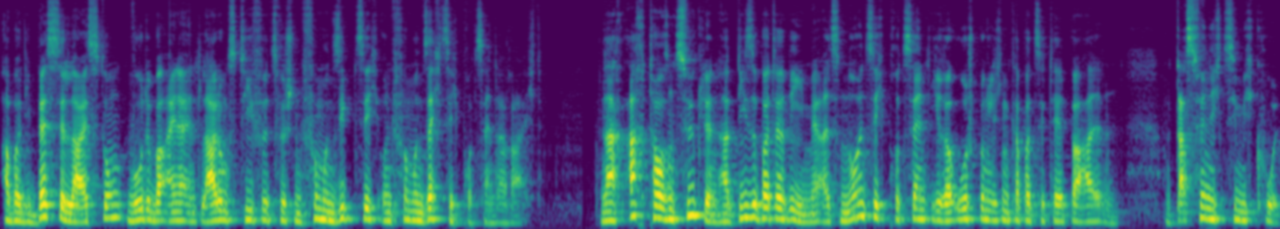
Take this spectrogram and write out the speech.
aber die beste Leistung wurde bei einer Entladungstiefe zwischen 75 und 65 Prozent erreicht. Nach 8000 Zyklen hat diese Batterie mehr als 90 Prozent ihrer ursprünglichen Kapazität behalten. Und das finde ich ziemlich cool.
